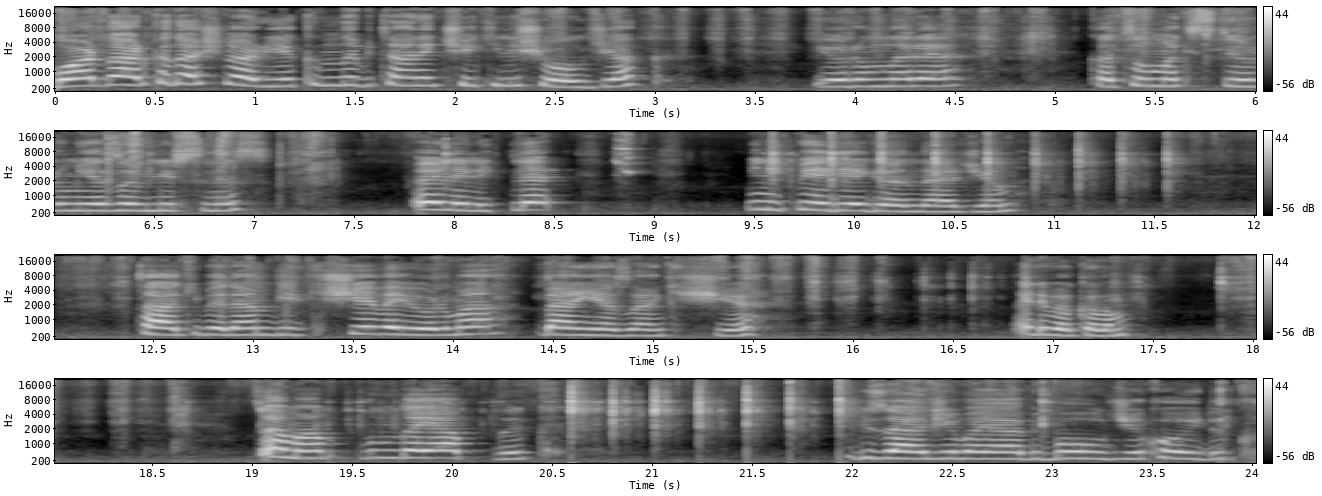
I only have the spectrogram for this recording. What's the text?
Bu arada arkadaşlar yakında bir tane çekiliş olacak. Yorumlara katılmak istiyorum yazabilirsiniz. Öylelikle minik bir hediye göndereceğim. Takip eden bir kişiye ve yoruma ben yazan kişiye. Hadi bakalım. Tamam bunu da yaptık. Güzelce bayağı bir bolca koyduk.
